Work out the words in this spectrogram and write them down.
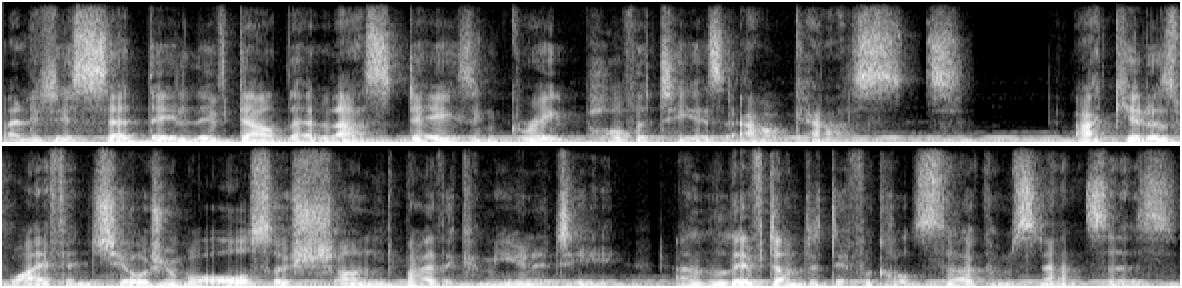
and it is said they lived out their last days in great poverty as outcasts. Akira's wife and children were also shunned by the community and lived under difficult circumstances.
